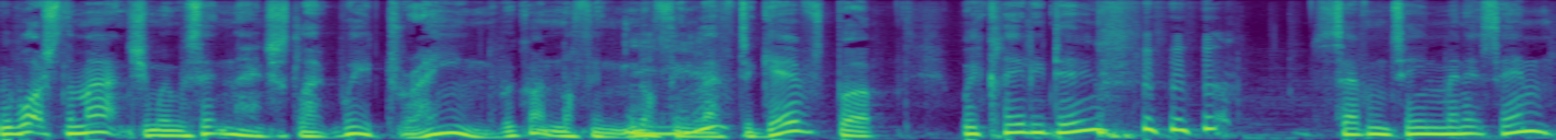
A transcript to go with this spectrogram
we watched the match and we were sitting there just like we're drained. We've got nothing nothing left to give, but we clearly do. 17 minutes in.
